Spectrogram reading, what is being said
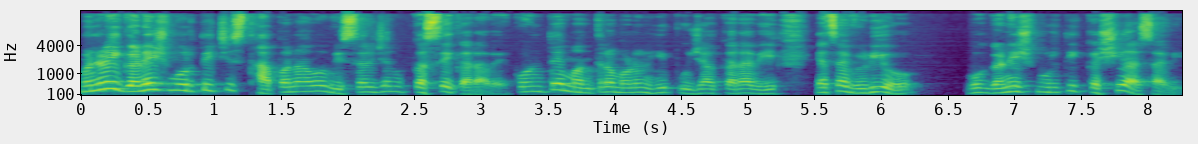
मंडळी गणेश मूर्तीची स्थापना व विसर्जन कसे करावे? कोणते मंत्र म्हणून ही पूजा करावी? याचा व्हिडिओ व गणेश मूर्ती कशी असावी?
